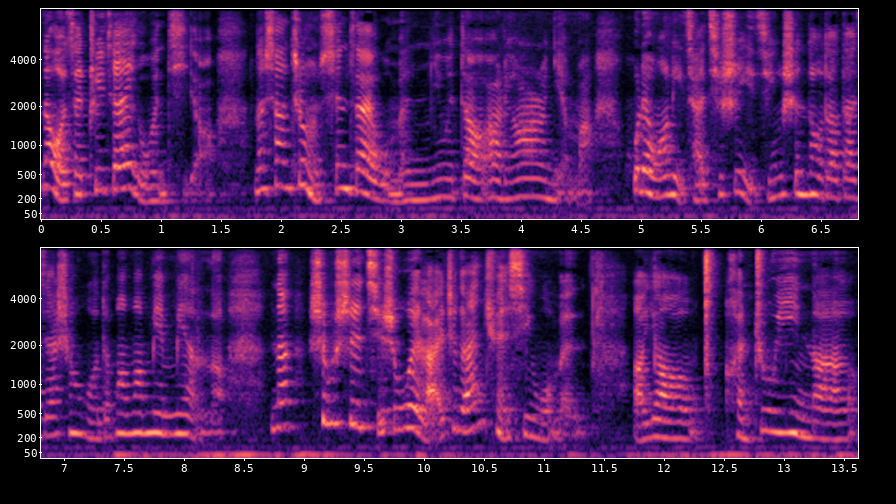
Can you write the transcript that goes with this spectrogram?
那我再追加一个问题啊，那像这种现在我们因为到二零二二年嘛，互联网理财其实已经渗透到大家生活的方方面面了。那是不是其实未来这个安全性我们啊要很注意呢？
